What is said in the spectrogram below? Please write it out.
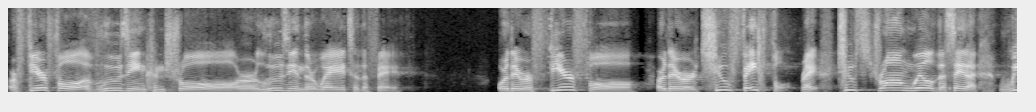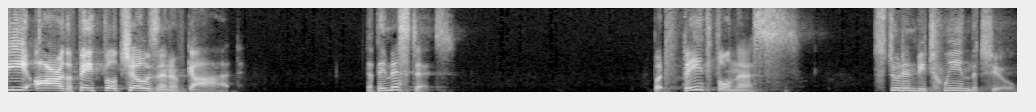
or fearful of losing control, or losing their way to the faith. or they were fearful, or they were too faithful, right? Too strong willed to say that we are the faithful chosen of God, that they missed it. But faithfulness stood in between the two.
